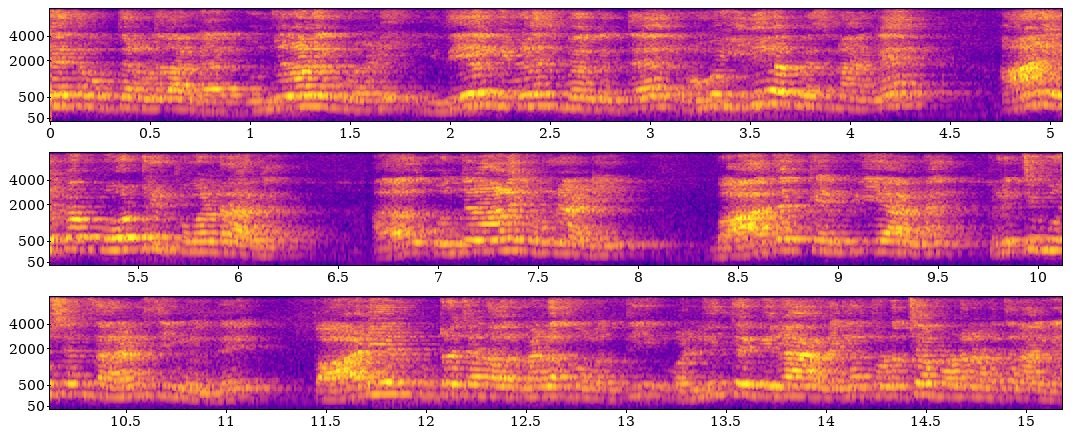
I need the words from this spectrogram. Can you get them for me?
தேசபக்தர்கள் தாங்க கொஞ்ச நாளைக்கு முன்னாடி இதே வினோத் போகத்தை ரொம்ப இழிவா பேசுனாங்க. ஆனா இப்ப போற்றி புகழ்றாங்க. அதாவது கொஞ்ச நாளைக்கு முன்னாடி பாஜக எம்பியான பிரிஜ்பூஷன் சரண் சிங் வந்து பாலியல் குற்றச்சாட்டு அவர் மேல சுமத்தி மல்யுத்த வீராங்கனைகள் தொடர்ச்சியா போட நடத்தினாங்க.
